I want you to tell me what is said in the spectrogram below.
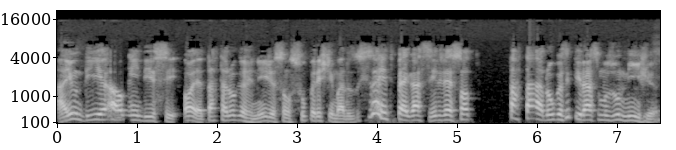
Aí um dia alguém disse: Olha, tartarugas ninjas são superestimadas. Se a gente pegasse eles, é só tartarugas e tirássemos um ninja.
